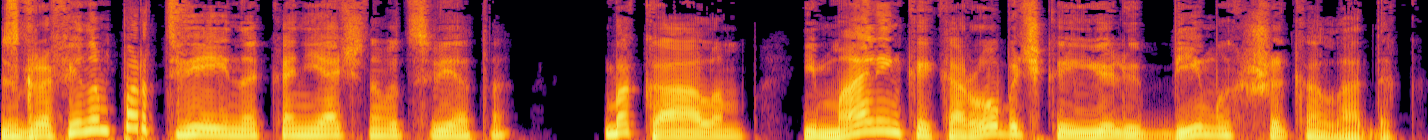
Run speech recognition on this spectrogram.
с графином портвейна коньячного цвета, бокалом и маленькой коробочкой ее любимых шоколадок.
